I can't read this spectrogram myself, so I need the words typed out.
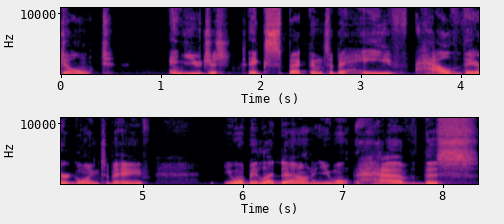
don't and you just expect them to behave how they're going to behave you won't be let down and you won't have this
